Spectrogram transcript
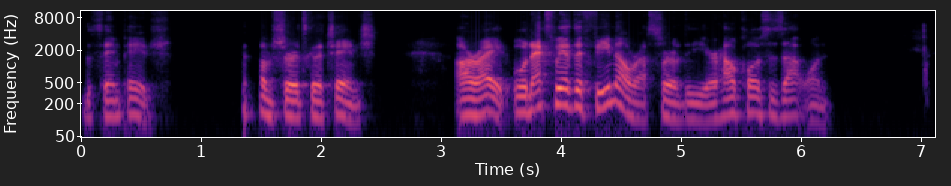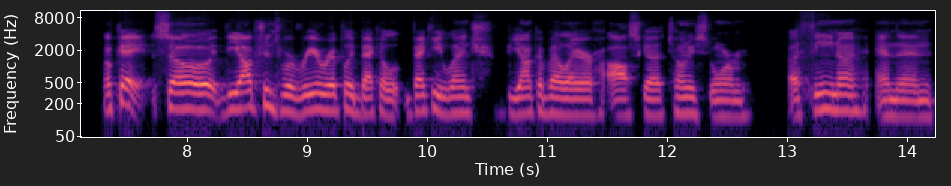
the same page. I'm sure it's going to change. All right. Well, next we have the female wrestler of the year. How close is that one? Okay, so the options were Rhea Ripley, Becca, Becky Lynch, Bianca Belair, Asuka, Toni Storm, Athena, and then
